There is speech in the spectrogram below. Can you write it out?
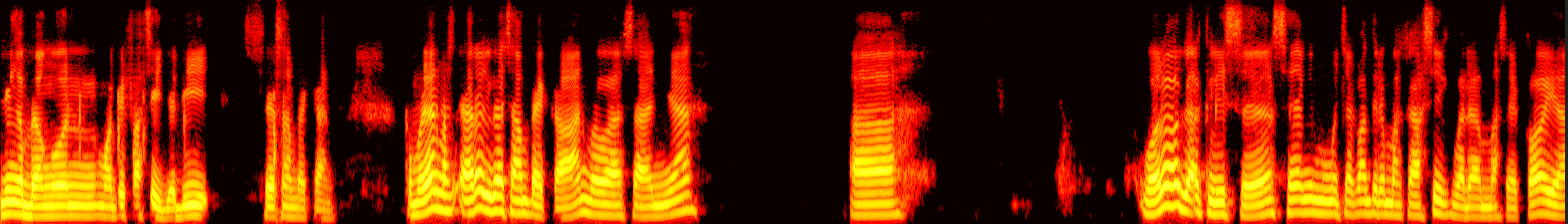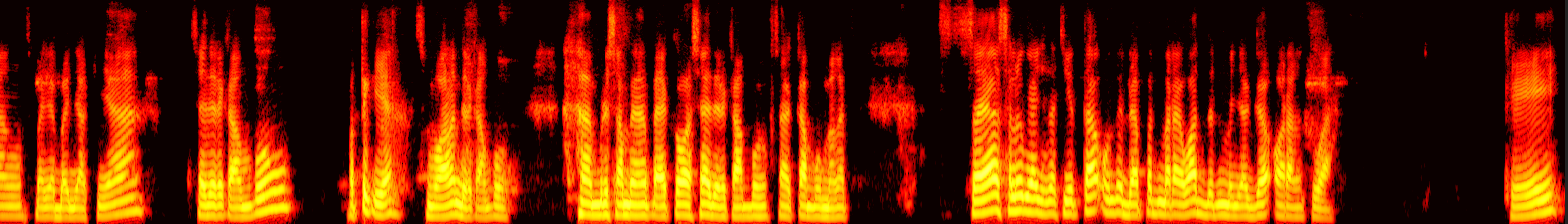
ini ngebangun motivasi. Jadi saya sampaikan. Kemudian Mas Era juga sampaikan bahwasanya uh, walau agak klise, saya ingin mengucapkan terima kasih kepada Mas Eko yang sebanyak-banyaknya. Saya dari kampung, petik ya, semua orang dari kampung. Hampir sampai dengan Pak Eko, saya dari kampung, saya kampung banget. Saya selalu punya cita-cita untuk dapat merawat dan menjaga orang tua. Oke,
